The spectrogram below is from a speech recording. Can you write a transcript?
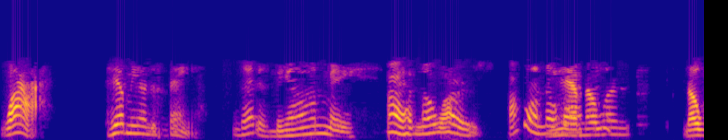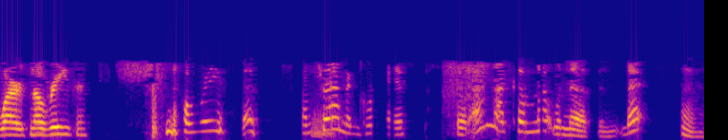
Why? Help me understand. That is beyond me. I have no words. I want to know. You have no words. No words, no reason. no reason. I'm trying to grasp, but I'm not coming up with nothing. That. Hmm.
